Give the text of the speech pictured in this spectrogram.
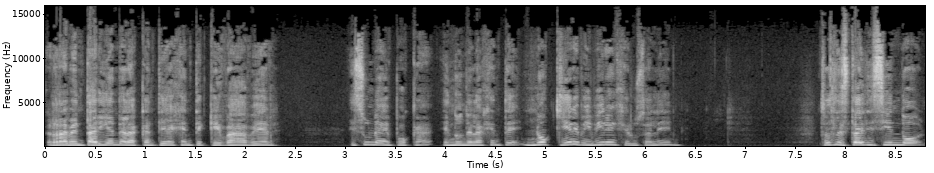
reventarían de la cantidad de gente que va a haber. Es una época en donde la gente no quiere vivir en Jerusalén. Entonces le está diciendo,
